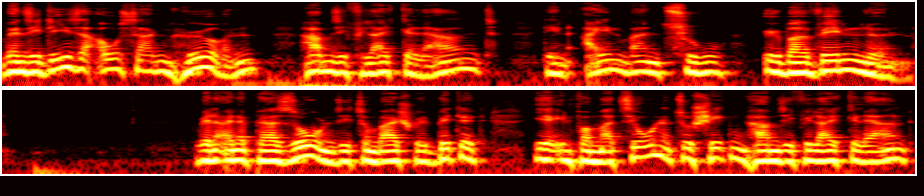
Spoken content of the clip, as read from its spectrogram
Wenn Sie diese Aussagen hören, haben Sie vielleicht gelernt, den Einwand zu überwinden. Wenn eine Person Sie zum Beispiel bittet, ihr Informationen zu schicken, haben Sie vielleicht gelernt,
